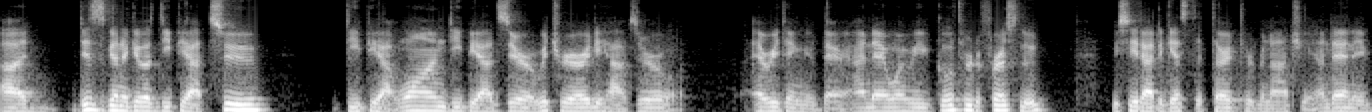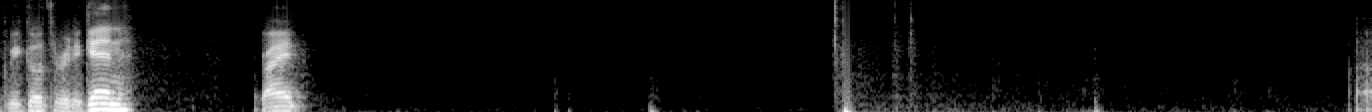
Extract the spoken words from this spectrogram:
uh, this is going to give us dp at 2, dp at 1, dp at 0, which we already have 0, everything there. And then when we go through the first loop, we see that it gets the third Tribonacci. And then if we go through it again, right? Uh,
